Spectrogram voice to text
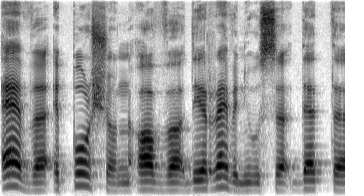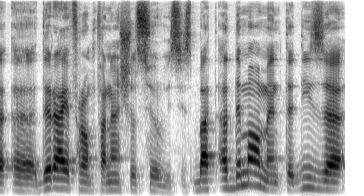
have a portion of uh, their revenues uh, that uh, uh, derive from financial services. But at the moment, this uh,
